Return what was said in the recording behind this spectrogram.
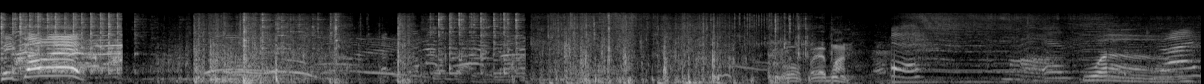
Keep going! Oh, bad one. Whoa.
